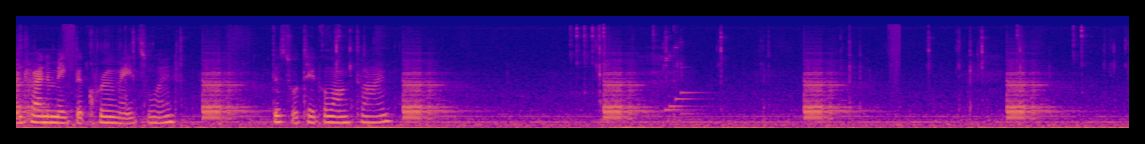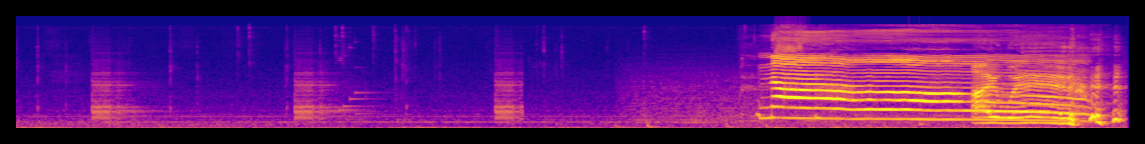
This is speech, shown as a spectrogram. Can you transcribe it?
I'm trying to make the crewmates win. This will take a long time. No! I win.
